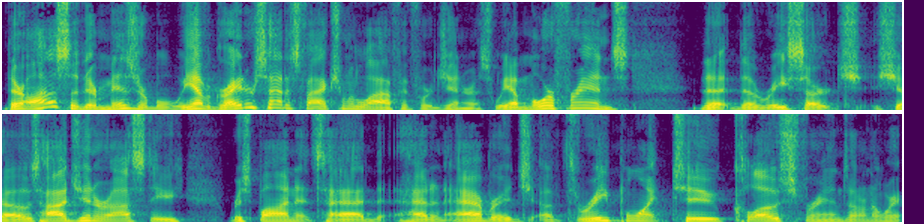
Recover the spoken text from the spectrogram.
they're honestly they're miserable. We have greater satisfaction with life if we're generous. We have more friends. The the research shows high generosity respondents had had an average of 3.2 close friends. I don't know where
